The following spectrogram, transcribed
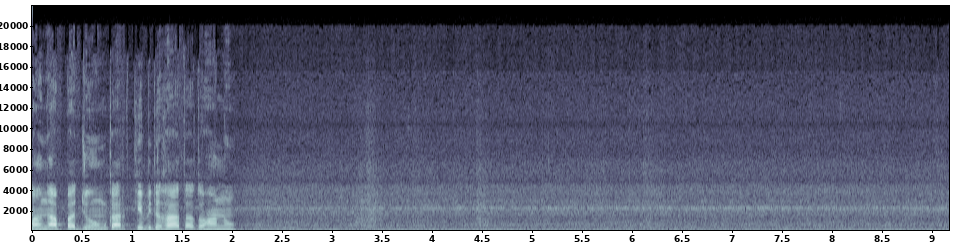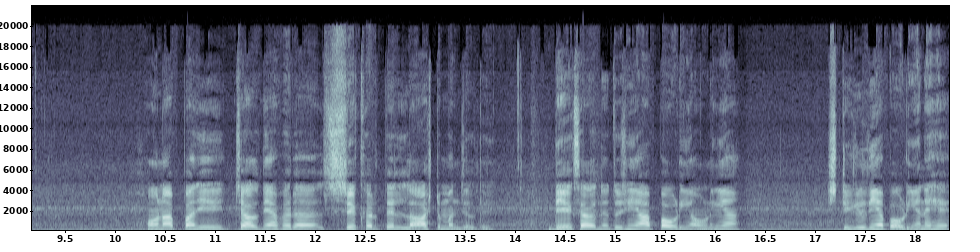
ਹੁਣ ਆਪਾਂ ਜ਼ੂਮ ਕਰਕੇ ਵੀ ਦਿਖਾਤਾ ਤੁਹਾਨੂੰ। ਹੁਣ ਆਪਾਂ ਜੀ ਚੱਲਦੇ ਆਂ ਫਿਰ ਸਿਖਰ ਤੇ ਲਾਸਟ ਮੰਜ਼ਿਲ ਤੇ। ਦੇਖ ਸਕਦੇ ਹੋ ਤੁਸੀਂ ਆਹ ਪੌੜੀਆਂ ਆਉਣੀਆਂ। ਸਟੀਲ ਦੀਆਂ ਪੌੜੀਆਂ ਨੇ ਇਹ।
